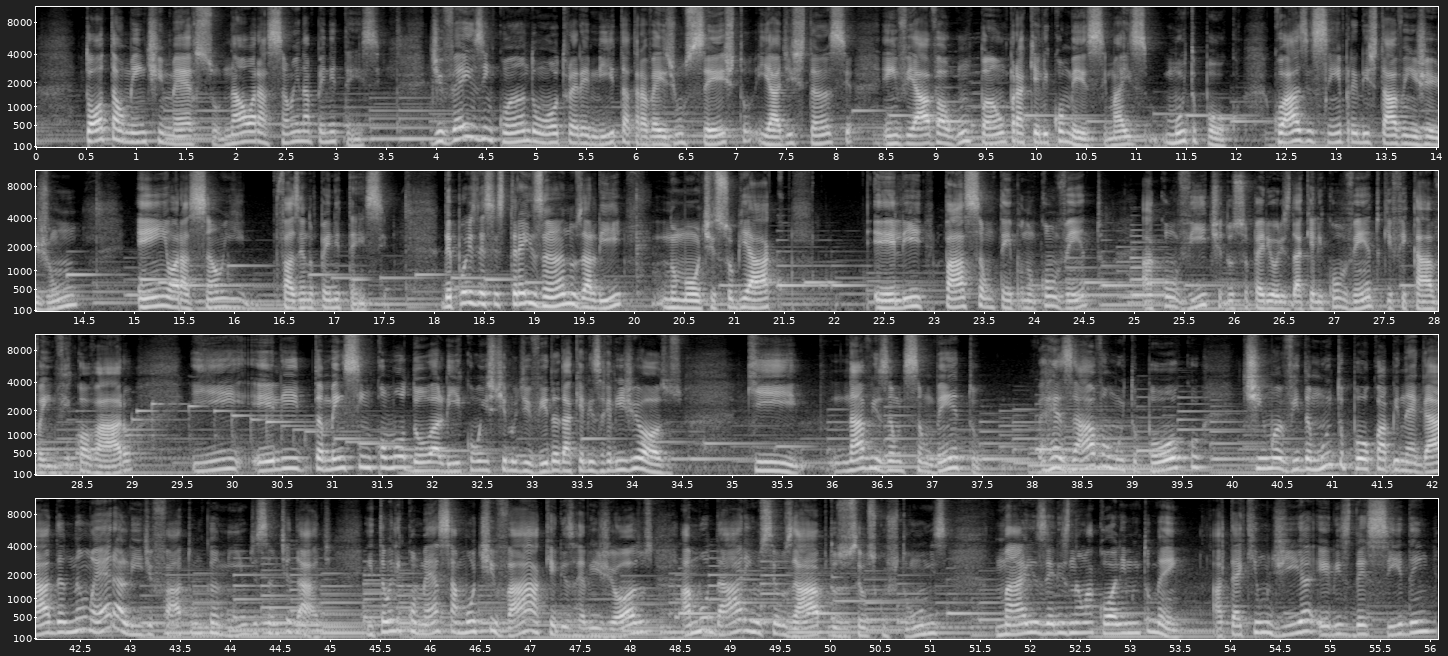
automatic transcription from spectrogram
totalmente imerso na oração e na penitência. De vez em quando, um outro eremita, através de um cesto e à distância, enviava algum pão para que ele comesse, mas muito pouco. Quase sempre ele estava em jejum, em oração e fazendo penitência. Depois desses três anos ali no Monte Subiaco, ele passa um tempo no convento, a convite dos superiores daquele convento que ficava em Vicovaro e ele também se incomodou ali com o estilo de vida daqueles religiosos, que, na visão de São Bento, rezavam muito pouco, tinham uma vida muito pouco abnegada, não era ali de fato um caminho de santidade. Então ele começa a motivar aqueles religiosos a mudarem os seus hábitos, os seus costumes, mas eles não acolhem muito bem. Até que um dia eles decidem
